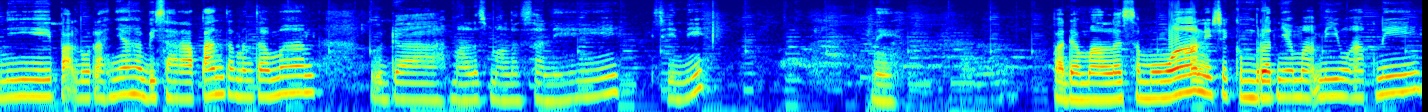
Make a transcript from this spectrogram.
Ini Pak Lurahnya habis sarapan teman-teman. Udah males-malesan nih sini. Nih Pada males semua nih si gembrotnya Mak Miu Agni.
